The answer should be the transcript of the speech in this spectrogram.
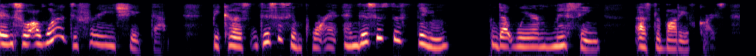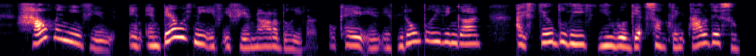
And so I want to differentiate that because this is important and this is the thing that we're missing as the body of Christ. How many of you, and, and bear with me if, if you're not a believer, okay? If, if you don't believe in God, I still believe you will get something out of this. So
